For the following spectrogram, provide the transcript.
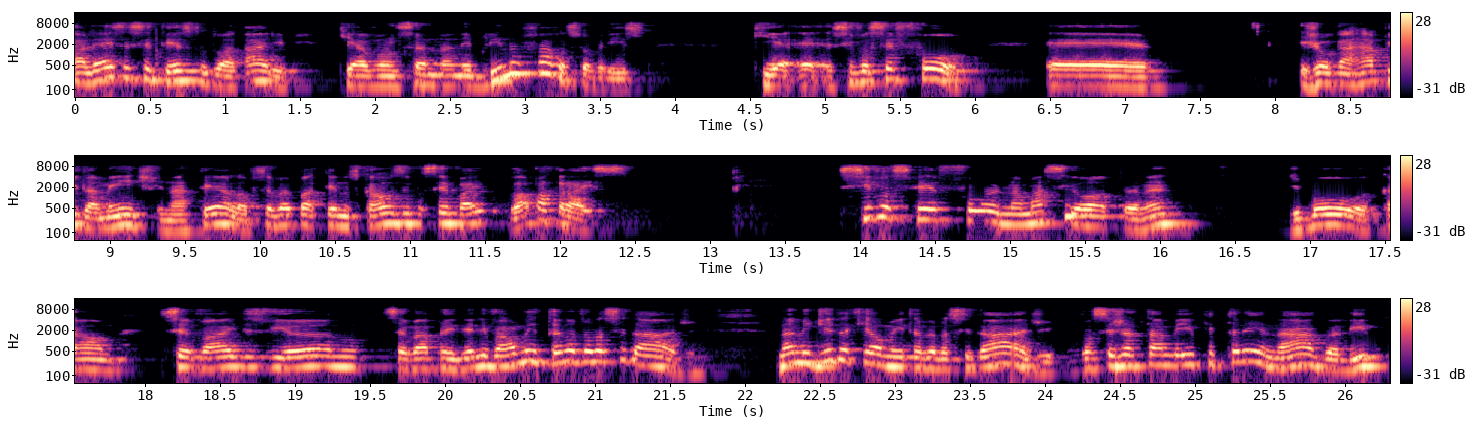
Aliás, esse texto do Atari, que é Avançando na Neblina, fala sobre isso. Que é, é se você for é, jogar rapidamente na tela, você vai bater nos carros e você vai lá para trás. Se você for na maciota, né? De boa, calma, você vai desviando, você vai aprendendo e vai aumentando a velocidade. Na medida que aumenta a velocidade, você já está meio que treinado ali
